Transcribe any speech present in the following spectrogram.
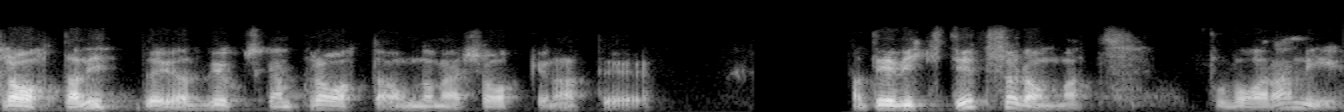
pratar lite, att vi också kan prata om de här sakerna. Att det, att det är viktigt för dem att få vara med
